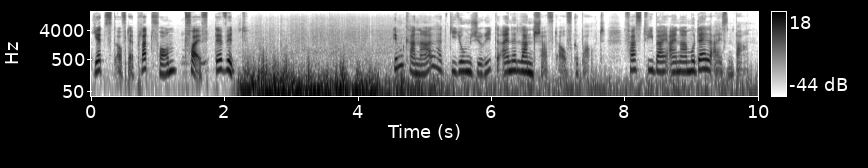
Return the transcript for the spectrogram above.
Jetzt auf der Plattform pfeift der Wind. Im Kanal hat Guillaume Jurit eine Landschaft aufgebaut, fast wie bei einer Modelleisenbahn.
